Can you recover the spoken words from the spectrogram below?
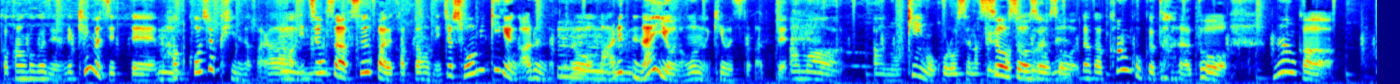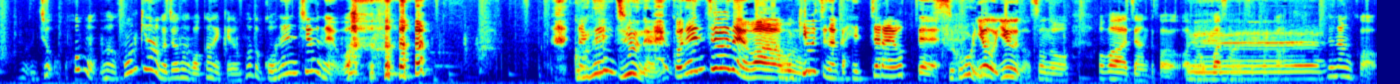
が韓国人でキムチってうん。発酵食品だから、うん一応さスーパーで買ったものって一応賞味期限があるんだけど、うんまあ、あれってないようなもんのキムチとかって。あまああの菌を殺せなけれそうばってことだよね。そうそうそうだから韓国とかだとなんかじょほぼまあ本気なのか冗談なのか分かんないけどほんと5年10年は5年10年？5年10年はもうキムチなんかへっちゃらよってすごいね。よう言うの。そのおばあちゃんとかあのおばさんとか。が。でなんか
